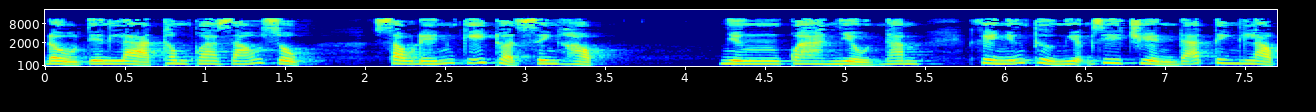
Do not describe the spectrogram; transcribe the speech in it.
Đầu tiên là thông qua giáo dục, sau đến kỹ thuật sinh học. Nhưng qua nhiều năm, khi những thử nghiệm di truyền đã tinh lọc,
